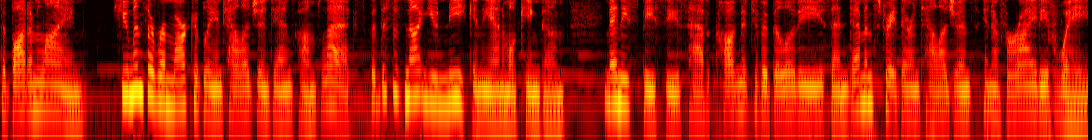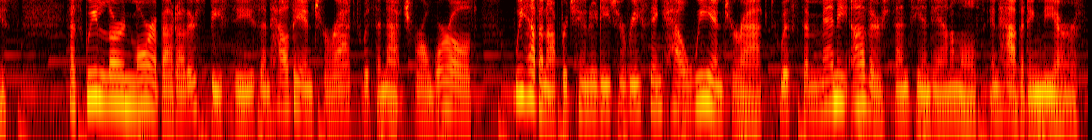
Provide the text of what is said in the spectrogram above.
The bottom line humans are remarkably intelligent and complex, but this is not unique in the animal kingdom. Many species have cognitive abilities and demonstrate their intelligence in a variety of ways. As we learn more about other species and how they interact with the natural world, we have an opportunity to rethink how we interact with the many other sentient animals inhabiting the Earth.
